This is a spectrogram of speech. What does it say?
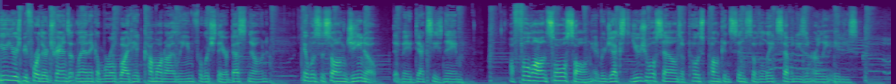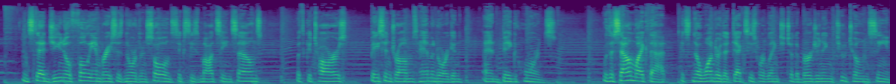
Few years before their transatlantic and worldwide hit Come On Eileen, for which they are best known, it was the song Geno that made Dexy's name. A full on soul song, it rejects the usual sounds of post punk and synths of the late 70s and early 80s. Instead, Geno fully embraces Northern Soul and 60s mod scene sounds with guitars, bass and drums, Hammond organ, and big horns. With a sound like that, it's no wonder that Dexys were linked to the burgeoning two tone scene.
